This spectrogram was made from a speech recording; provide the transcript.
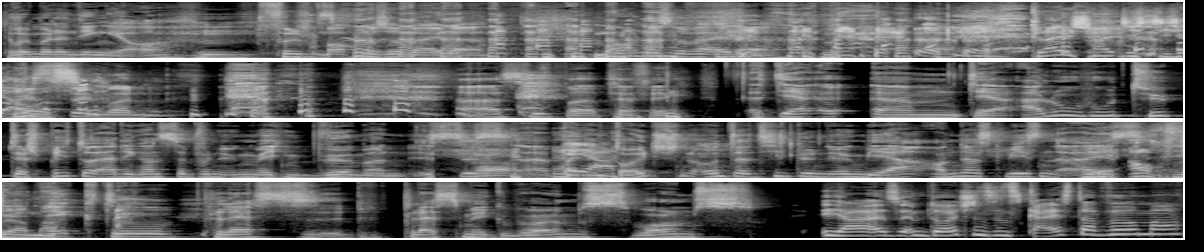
da wollen wir dann denken, ja, hm, Film, machen wir so weiter. machen wir so weiter. Gleich schalte ich dich aus. ah, super, perfekt. Der, äh, ähm, der Aluhut-Typ, der spricht doch eher die ganze Zeit von irgendwelchen Würmern. Ist das äh, bei ja. den deutschen Untertiteln irgendwie eher anders gewesen als nee, auch Würmer. Ectoplasmic Worms, Worms? Ja, also im Deutschen sind es Geisterwürmer,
